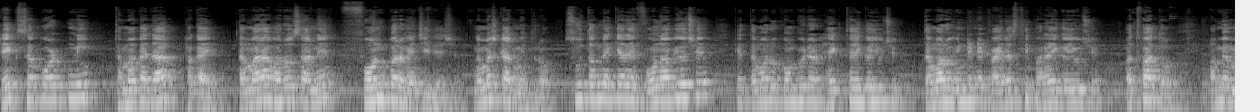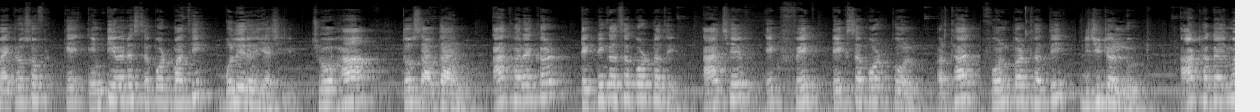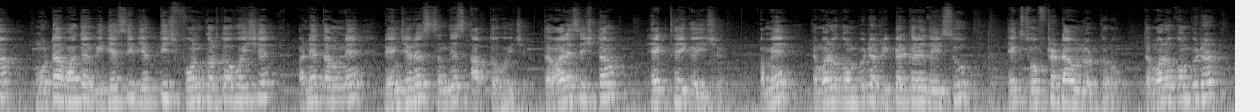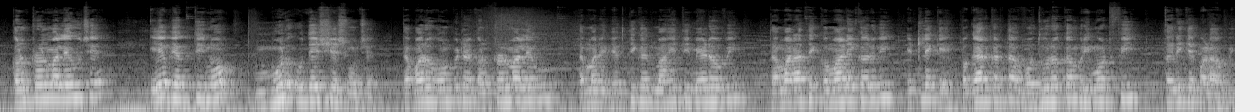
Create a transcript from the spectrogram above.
Tech સપોર્ટની ધમાકાદાર ઠગાઈ તમારા ભરોસાને phone પર વેચી દેશે નમસ્કાર મિત્રો, શું તમને ક્યારેય ફોન આવ્યો છે કે તમારું કોમ્પ્યુટર હેક થઈ ગયું છે? તમારું ઇન્ટરનેટ વાયરસથી ભરાઈ ગયું છે? અથવા તો અમે માઇક્રોસોફ્ટ કે એન્ટીવાયરસ સપોર્ટમાંથી બોલી રહ્યા છીએ? જો હા, તો સાવધાન. આ ખરેખર ટેકનિકલ સપોર્ટ નથી. આ છે એક ફેક ટેક સપોર્ટ કોલ અર્થાત ફોન પર થતી ડિજિટલ લૂંટ. આ ઠગાઈમાં મોટા ભાગે વિદેશી વ્યક્તિ જ ફોન કરતો હોય છે અને તમને ડેન્જરસ સંદેશ આપતો હોય છે. તમારી સિસ્ટમ હેક થઈ ગઈ છે. અમે તમારું કોમ્પ્યુટર રિપેર કરી દઈશું. એક સોફ્ટવેર ડાઉનલોડ કરો. તમારું કોમ્પ્યુટર કંટ્રોલમાં લેવું છે? એ વ્યક્તિનો મૂળ ઉદ્દેશ્ય શું છે? તમારું કોમ્પ્યુટર કંટ્રોલમાં લેવું, તમારી વ્યક્તિગત માહિતી મેળવવી, તમારાથી કમાણી કરવી, એટલે કે પગાર કરતાં વધુ રકમ રિમોટ ફી તરીકે પડાવવી.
